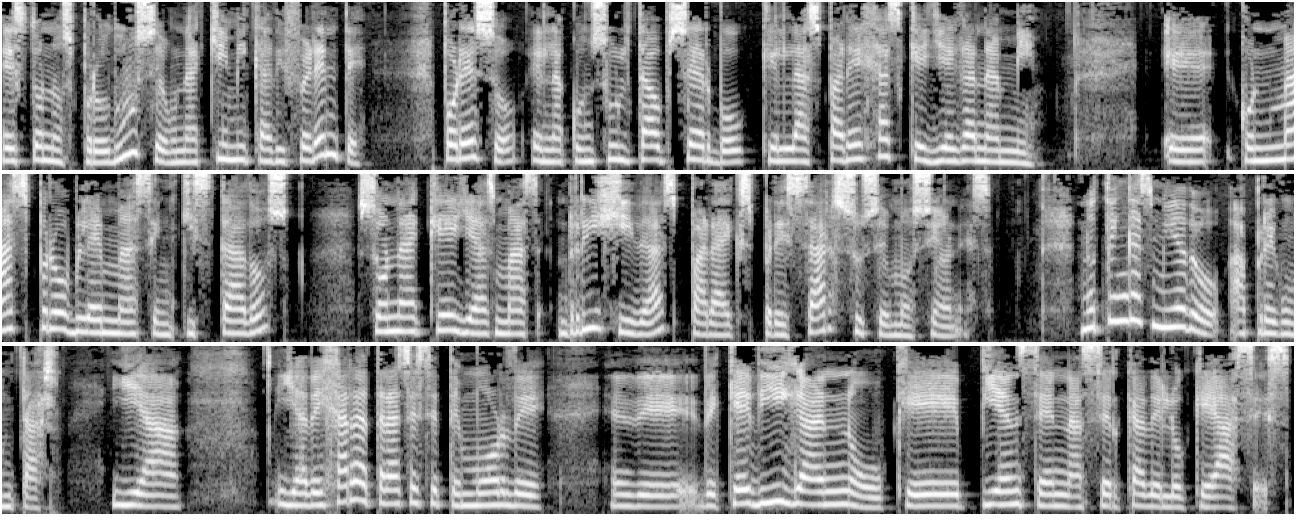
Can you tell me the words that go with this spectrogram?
Esto nos produce una química diferente. Por eso, en la consulta observo que las parejas que llegan a mí eh, con más problemas enquistados son aquellas más rígidas para expresar sus emociones. No tengas miedo a preguntar y a, y a dejar atrás ese temor de, de, de qué digan o qué piensen acerca de lo que haces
